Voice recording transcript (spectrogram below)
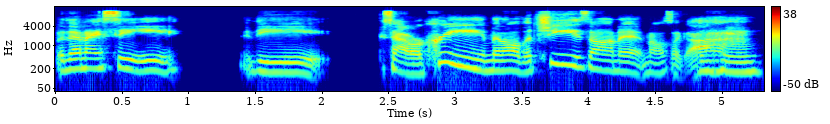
But then I see the sour cream and all the cheese on it, and I was like, ah, Mhm.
